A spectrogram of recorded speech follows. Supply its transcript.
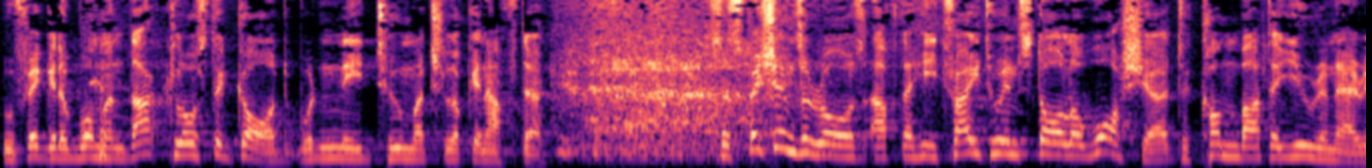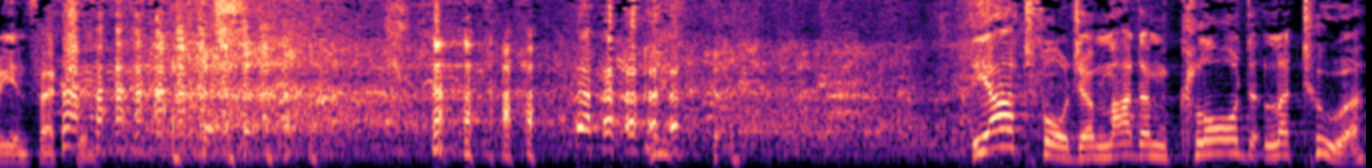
who figured a woman that close to God wouldn't need too much looking after. Suspicions arose after he tried to install a washer to combat a urinary infection. The art forger, Madame Claude Latour,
